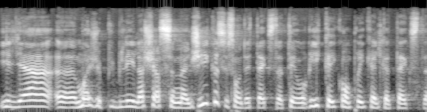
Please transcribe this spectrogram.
il y a, euh, moi, je publie La chasse magique, ce sont des textes théoriques, y compris quelques textes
